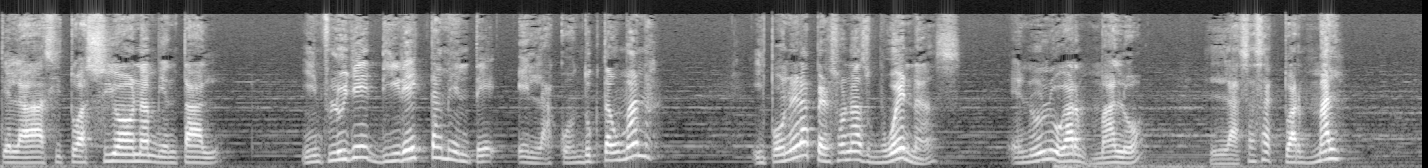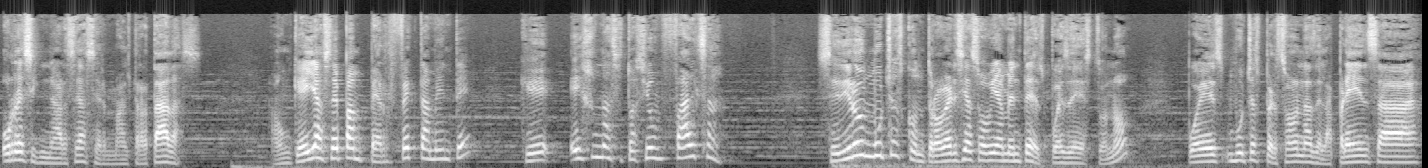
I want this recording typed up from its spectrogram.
que la situación ambiental influye directamente en la conducta humana y poner a personas buenas en un lugar malo las hace actuar mal o resignarse a ser maltratadas, aunque ellas sepan perfectamente que es una situación falsa. Se dieron muchas controversias obviamente después de esto, ¿no? Pues muchas personas de la prensa,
